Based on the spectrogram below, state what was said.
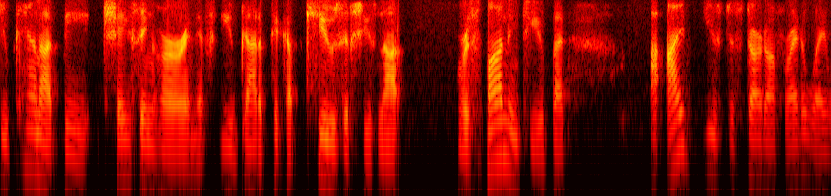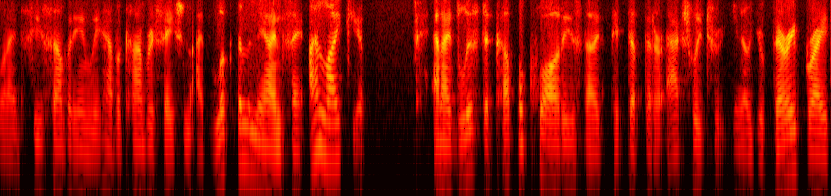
you cannot be chasing her, and if you've got to pick up cues if she's not responding to you, but I, I used to start off right away when I'd see somebody and we'd have a conversation. I'd look them in the eye and say, "I like you," and I'd list a couple qualities that I'd picked up that are actually true. You know, you're very bright,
